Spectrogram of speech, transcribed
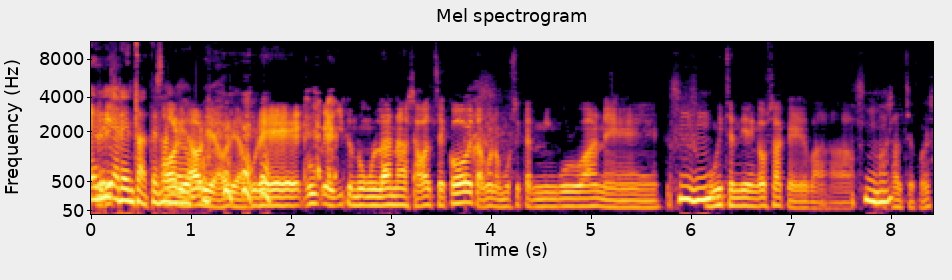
herriaren txat, esan hori, hori, hori, gure guk egiten dugun lana zabaltzeko, eta, bueno, musikaren inguruan e, mugitzen diren gauzak, e, ba, asaltzeko, ez?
